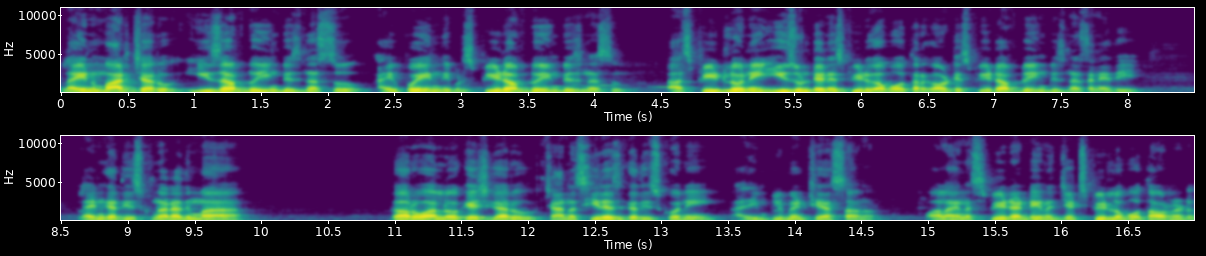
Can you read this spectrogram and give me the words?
లైన్ మార్చారు. ఈజ్ ఆఫ్ డూయింగ్ బిజినెస్ అయిపోయింది. ఇప్పుడు స్పీడ్ ఆఫ్ డూయింగ్ బిజినెస్. ఆ స్పీడ్లోనే ఈజ్ ఉంటేనే స్పీడ్గా పోతారు కాబట్టి స్పీడ్ ఆఫ్ డూయింగ్ బిజినెస్ అనేది లైన్గా తీసుకున్నారు. అది మా గౌరవ లోకేష్ గారు చాలా సీరియస్గా తీసుకొని అది ఇంప్లిమెంట్ చేస్తూ ఉన్నారు. వాళ్ళ ఆయన స్పీడ్ అంటే ఈయన జెట్ స్పీడ్లో పోతా ఉన్నాడు.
